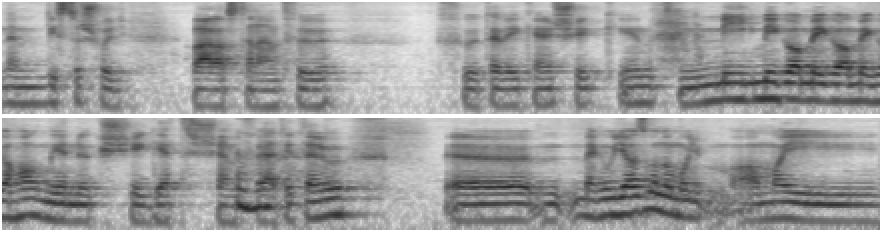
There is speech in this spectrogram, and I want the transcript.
nem biztos, hogy választanám fő fő tevékenységként, még, még, a, még, a, még a hangmérnökséget sem feltétlenül. Ö, Meg ugye azt gondolom, hogy a mai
